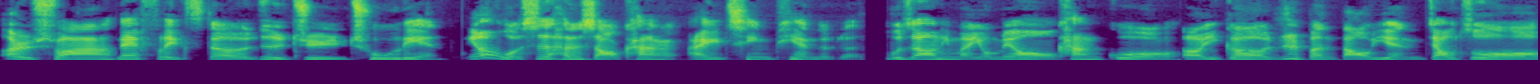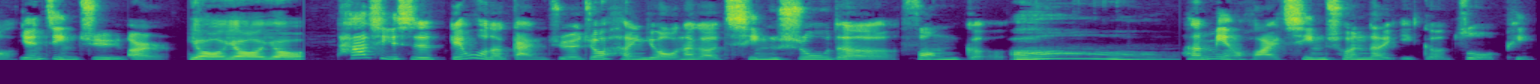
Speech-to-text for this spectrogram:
二刷 Netflix 的日剧《初恋》，因为我是很少看爱情片的人，不知道你们有没有看过？呃，一个日本导演叫做岩井俊二，有有有他其实给我的感觉就很有那个情书的风格，哦，很缅怀青春的一个作品，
